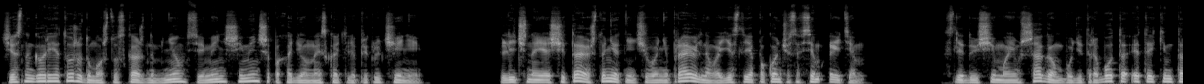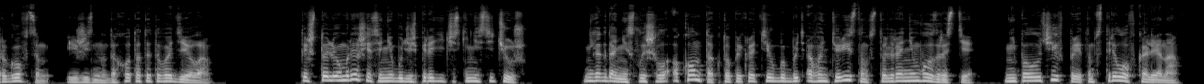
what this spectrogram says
Честно говоря, я тоже думал, что с каждым днем все меньше и меньше походил на искателя приключений. Лично я считаю, что нет ничего неправильного, если я покончу со всем этим. Следующим моим шагом будет работа этаким торговцем и жизнь на доход от этого дела. Ты что ли умрешь, если не будешь периодически нести чушь? Никогда не слышала о ком-то, кто прекратил бы быть авантюристом в столь раннем возрасте, не получив при этом стрелу в колено.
